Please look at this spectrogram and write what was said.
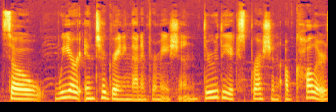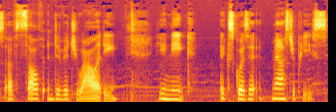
So we are integrating that information through the expression of colors of self individuality, unique, exquisite masterpiece.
